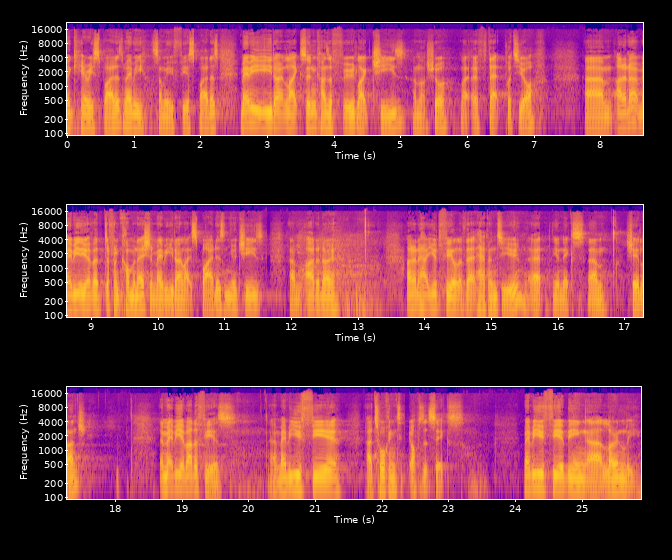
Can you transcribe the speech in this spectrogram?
big hairy spiders. Maybe some of you fear spiders. Maybe you don't like certain kinds of food, like cheese. I'm not sure. Like if that puts you off. Um, I don't know. Maybe you have a different combination. Maybe you don't like spiders in your cheese. Um, I don't know. I don't know how you'd feel if that happened to you at your next um, shared lunch. And maybe you have other fears. Uh, maybe you fear uh, talking to the opposite sex. Maybe you fear being uh, lonely.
